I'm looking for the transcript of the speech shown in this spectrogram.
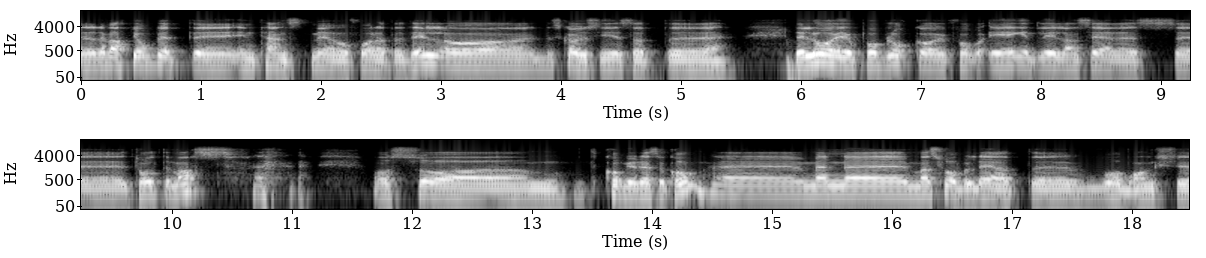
Det har vært jobbet intenst med å få dette til. Og det skal jo sies at det lå jo på blokka for å egentlig lanseres 12.3. Og så um, kom jo det som kom. Eh, men eh, man så vel det at eh, vår bransje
